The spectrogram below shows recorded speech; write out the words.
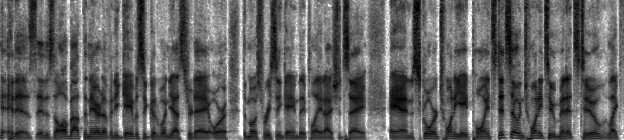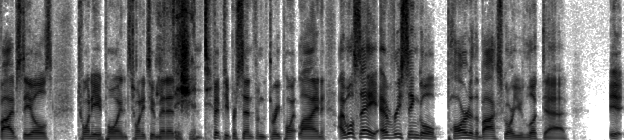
it is. It is all about the narrative, and he gave us a good one yesterday, or the most recent game they played, I should say, and scored 28 points. Did so in 22 minutes too, like five steals, 28 points, 22 minutes, Efficient. 50% from the three point line. I will say, every single part of the box score you looked at. It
